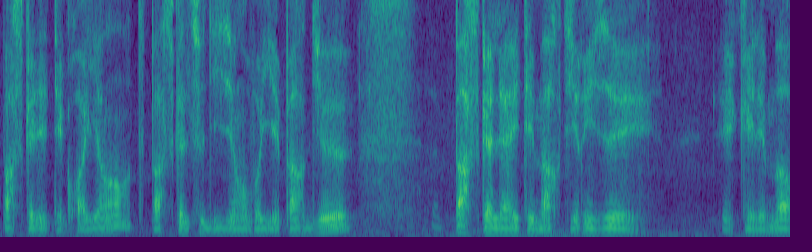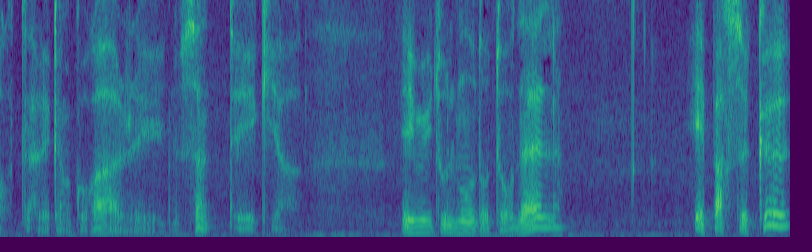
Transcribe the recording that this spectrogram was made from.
parce qu'elle était croyante, parce qu'elle se disait envoyée par Dieu, parce qu'elle a été martyrisée et qu'elle est morte avec un courage et une sainteté qui a ému tout le monde autour d'elle, et parce que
